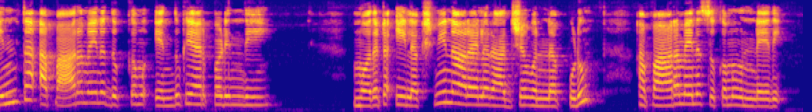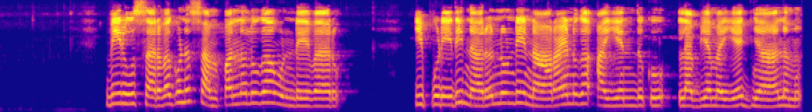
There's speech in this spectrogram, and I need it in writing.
ఇంత అపారమైన దుఃఖము ఎందుకు ఏర్పడింది? మొదట ఈ లక్ష్మీనారాయణ రాజ్యం ఉన్నప్పుడు అపారమైన సుఖము ఉండేది. వీరు సర్వగుణ సంపన్నులుగా ఉండేవారు. ఇప్పుడు ఇది నరు నుండి నారాయణుగా అయ్యేందుకు లభ్యమయ్యే జ్ఞానము.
